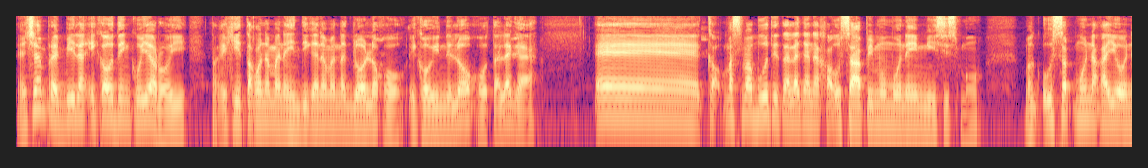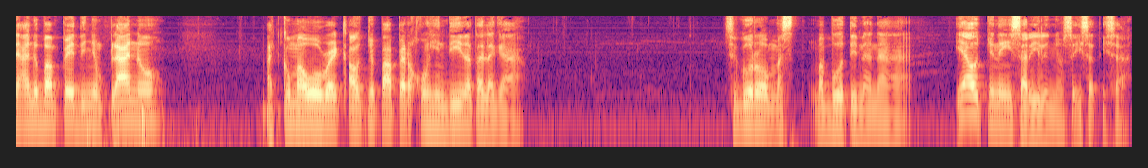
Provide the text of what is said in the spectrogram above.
And syempre, bilang ikaw din Kuya Roy, nakikita ko naman na hindi ka naman nagloloko, ikaw yung niloko talaga, eh, mas mabuti talaga na kausapin mo muna yung misis mo. Mag-usap muna kayo na ano bang pwede yung plano at kung mawo-workout nyo pa pero kung hindi na talaga, siguro mas mabuti na na i-out nyo na yung sarili nyo sa isa't isa.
